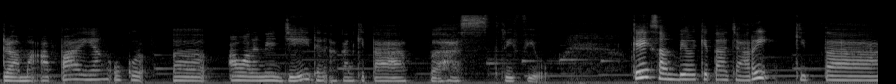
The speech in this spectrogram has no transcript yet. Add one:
drama apa yang ukur uh, awalannya J dan akan kita bahas review. Oke, sambil kita cari, kita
